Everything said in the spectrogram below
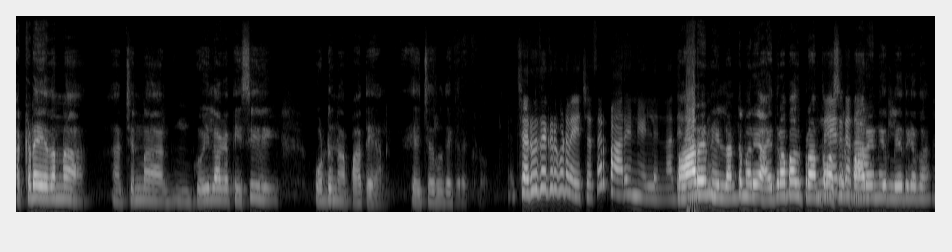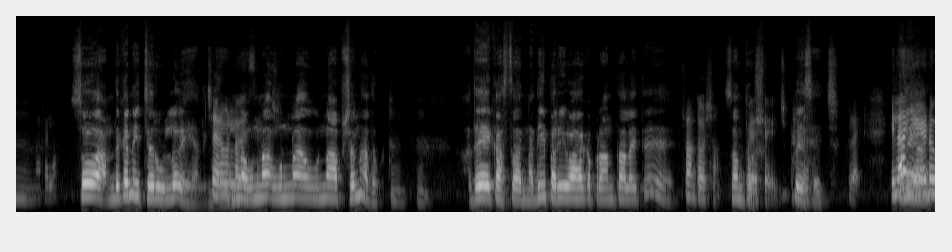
అక్కడే ఏదన్నా చిన్న గొయ్యిలాగా తీసి ఒడ్డున పాతేయాలి. ఏ చెరువు దగ్గర ఎక్కడో. చెరువు దగ్గర కూడా వేచేసారు పారే నీళ్ళు పారే. నీళ్ళు. అంటే మరి హైదరాబాద్ ప్రాంతం అసలు. పారే నీరు లేదు కదా? సో అందుకని చెరువుల్లో వేయాలి. ఉన్న ఉన్న. ఉన్న ఆప్షన్ అదొకటి. అదే కాస్త నదీ పరివాహక ప్రాంతాలైతే సంతోషం. సంతోషం. వేసేయచ్చు. ఇలా ఏడు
